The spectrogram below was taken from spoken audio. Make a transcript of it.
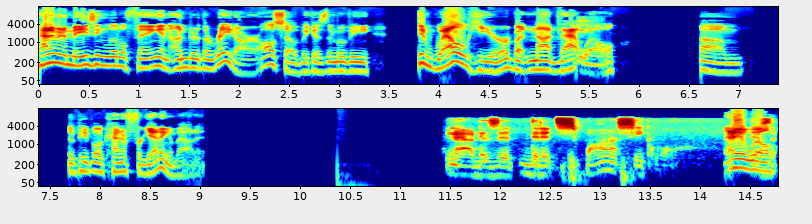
Kind of an amazing little thing, and under the radar also because the movie did well here, but not that well. Um. So people are kind of forgetting about it. Now, does it did it spawn a sequel? It will. it-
